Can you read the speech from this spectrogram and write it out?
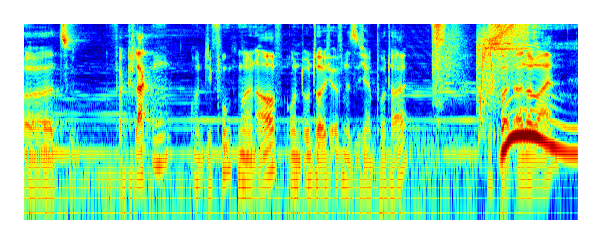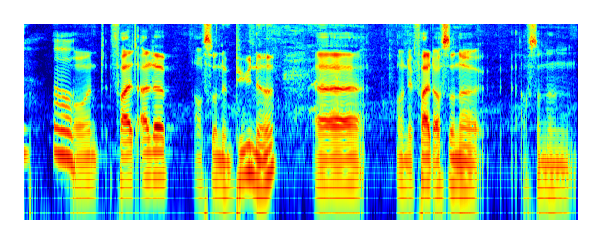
äh, zu verklacken und die Funken hören auf und unter euch öffnet sich ein Portal. Ihr fallt alle rein Oh. und fallt alle auf so eine Bühne äh, und ihr fallt auf so eine auf so einen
